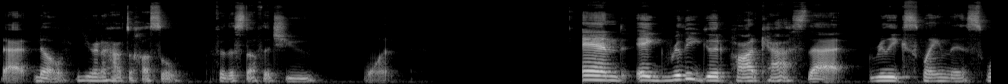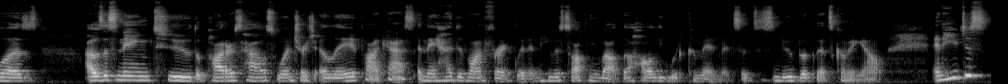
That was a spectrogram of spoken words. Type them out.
that no, you're going to have to hustle for the stuff that you want. And a really good podcast that really explain this was I was listening to the Potter's House One Church LA podcast, and they had DeVon Franklin, and he was talking about the Hollywood Commandments. It's this new book that's coming out. And he just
